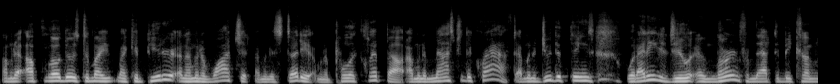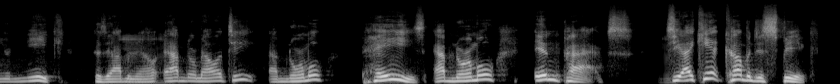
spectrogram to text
I'm going to upload those to my my computer, and I'm going to watch it. I'm going to study it. I'm going to pull a clip out. I'm going to master the craft. I'm going to do the things what I need to do and learn from that to become unique. Because abnormal, mm. abnormality, abnormal pays. Abnormal impacts. Mm. See, I can't come and just speak.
